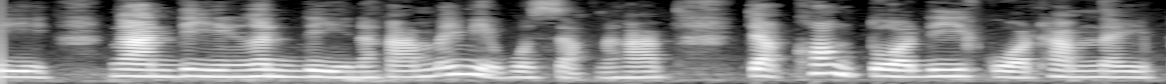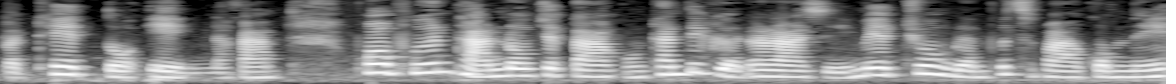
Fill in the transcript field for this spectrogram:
ดี งานดีเงินดีนะคะ ไม่มีอุปสรรคนะคะจะคล่องตัวดีกว่าทำในประเทศตัวเองนะคะเพราะพื้นฐานดวงชะตาของท่านที่เกิดราศีเมษช่วงเดือนพฤษภาคมนี้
